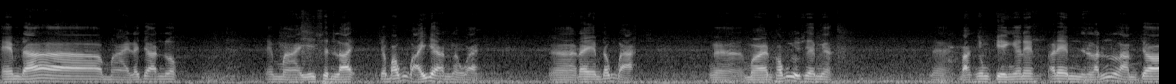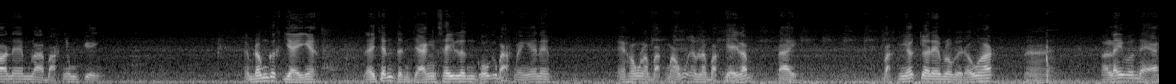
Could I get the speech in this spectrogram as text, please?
Em đã mài lại cho anh luôn. Em mài vệ sinh lại cho bóng bảy cho anh là hoàng à, đây em đóng bạc. À, mời anh phóng vô xem nha. Nè bạc nhông truyền nha anh em. Ở đây em lãnh làm cho anh em là bạc nhông truyền em đóng rất dày nha để tránh tình trạng xây lưng của cái bạc này nha anh em em không làm bạc mỏng em làm bạc dày lắm. Đây bạc nhất cho anh em luôn đầy đủ hết. À, rồi lấy bánh đè.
